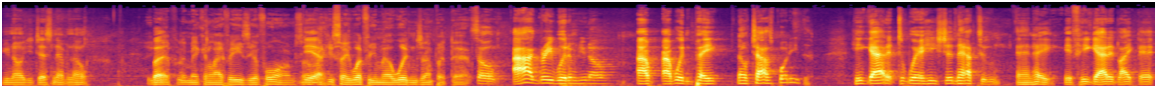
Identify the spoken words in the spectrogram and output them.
You know, you just never know. But- definitely making life easier for him. So Yeah. like you say, what female wouldn't jump at that? So I agree with him. You know, I I wouldn't pay no child support either. He got it to where he shouldn't have to. And hey, if he got it like that,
